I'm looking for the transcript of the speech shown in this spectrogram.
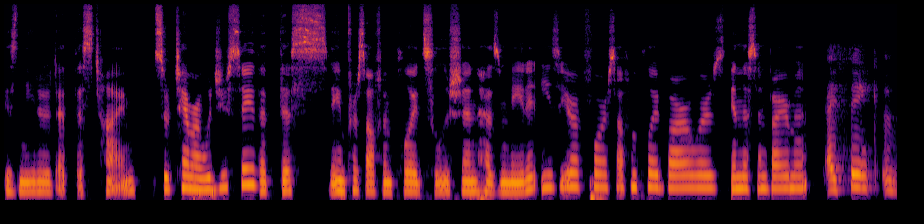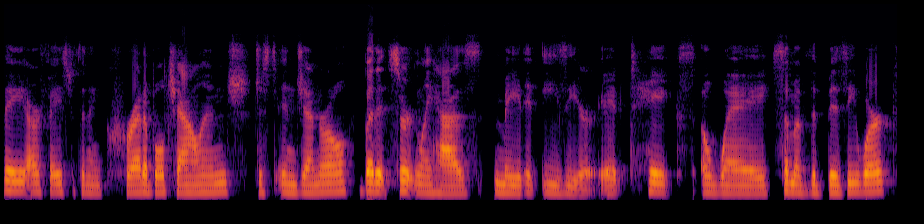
is needed at this time. So, Tamara, would you say that this AIM for Self Employed solution has made it easier for self employed borrowers in this environment? I think they are faced with an incredible challenge just in general, but it certainly has made it easier. It takes away some of the busy work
